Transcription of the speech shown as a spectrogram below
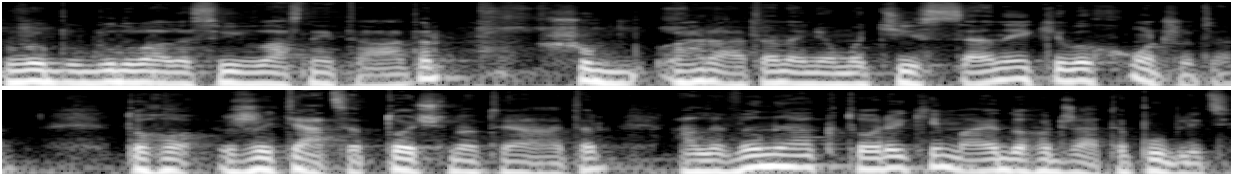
Ви побудували свій власний театр, щоб грати на ньому ті сцени, які ви хочете. Того життя це точно театр, але ви не актор, який має догоджати публіці.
